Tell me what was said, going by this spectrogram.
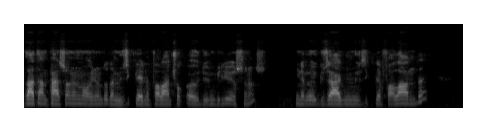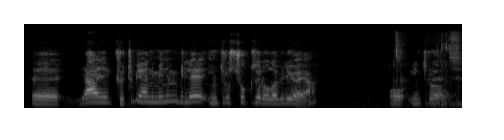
Zaten Persona'nın oyununda da müziklerini falan çok övdüğümü biliyorsunuz. Yine böyle güzel bir müzikle falandı. Ee, yani kötü bir animenin bile introsu çok güzel olabiliyor ya. O intro Evet.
